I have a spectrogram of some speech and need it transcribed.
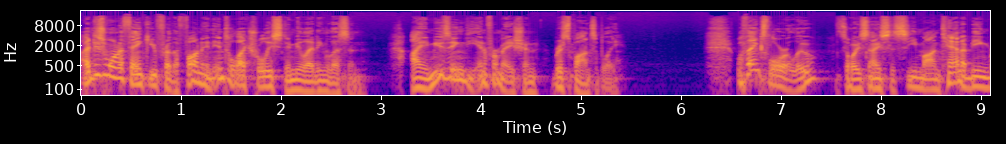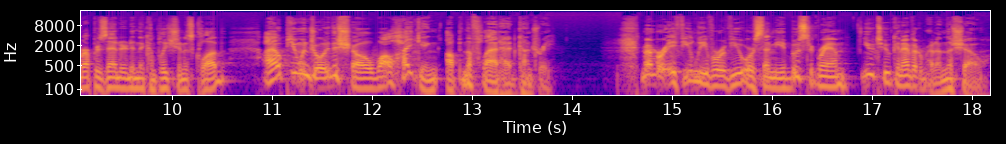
I just want to thank you for the fun and intellectually stimulating listen. I am using the information responsibly. Well, thanks, Laura Lou. It's always nice to see Montana being represented in the Completionist Club. I hope you enjoy the show while hiking up in the Flathead country. Remember, if you leave a review or send me a boostagram, you too can have it read on the show.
